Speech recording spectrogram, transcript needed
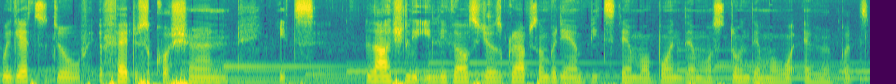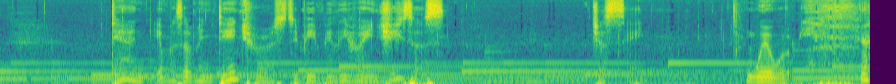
we get to do a fair discussion. It's largely illegal to just grab somebody and beat them or burn them or stone them or whatever but dang it must have been dangerous to be a believer in jesus. Just saying. Where were we?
